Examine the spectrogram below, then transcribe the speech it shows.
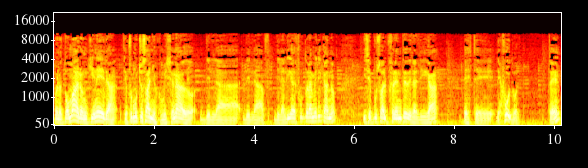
Bueno, tomaron quien era, que fue muchos años comisionado de la, de la, de la Liga de Fútbol Americano, y se puso al frente de la Liga este, de Fútbol, ¿sí?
